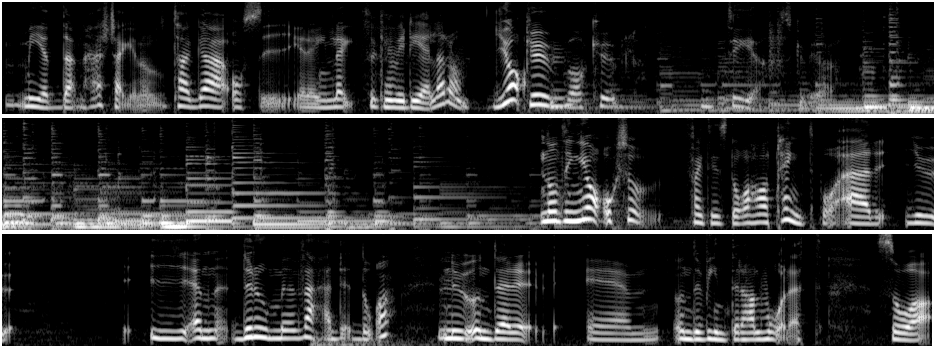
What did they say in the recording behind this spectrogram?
med den hashtaggen och tagga oss i era inlägg. Så kan vi dela dem. Ja! Gud Mm. vad kul! Det ska vi göra. Någonting jag också faktiskt då har tänkt på är ju i en drömvärld då, nu under, eh, under vinterhalvåret, så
